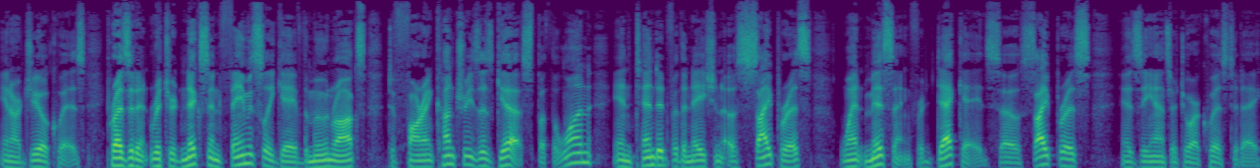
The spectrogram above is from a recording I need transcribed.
in our geo quiz. President Richard Nixon famously gave the moon rocks to foreign countries as gifts, but the one intended for the nation of Cyprus went missing for decades. So Cyprus is the answer to our quiz today.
